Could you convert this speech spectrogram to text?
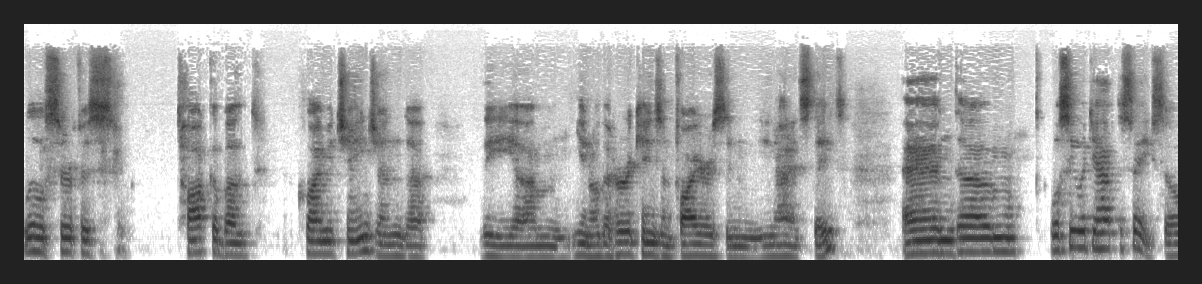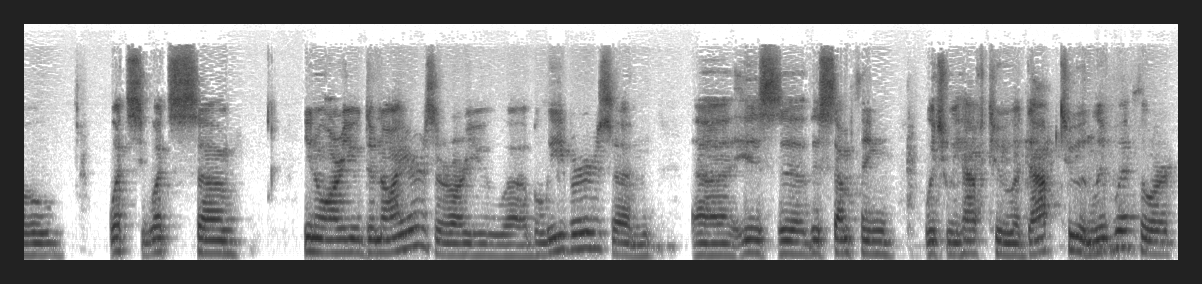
little surface talk about climate change and uh, the, um, you know, the hurricanes and fires in the United States. And um, we'll see what you have to say. So, what's, what's, um, you know, are you deniers or are you uh, believers? Um, uh, is uh, this something which we have to adapt to and live with, or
